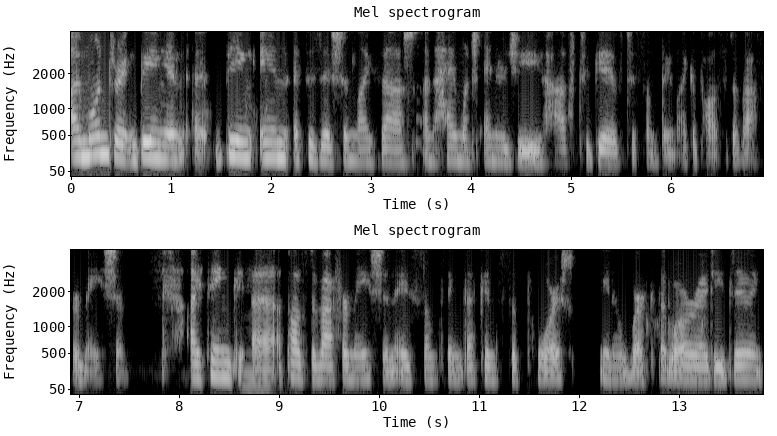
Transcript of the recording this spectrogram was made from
I'm wondering, being in uh, being in a position like that, and how much energy you have to give to something like a positive affirmation. I think mm. uh, a positive affirmation is something that can support you know work that we're already doing.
